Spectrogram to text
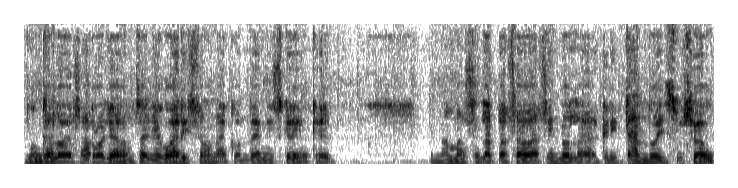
nunca lo desarrollaron. O sea, llegó a Arizona con Dennis Green, que nada más se la pasaba haciéndola gritando y su show,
